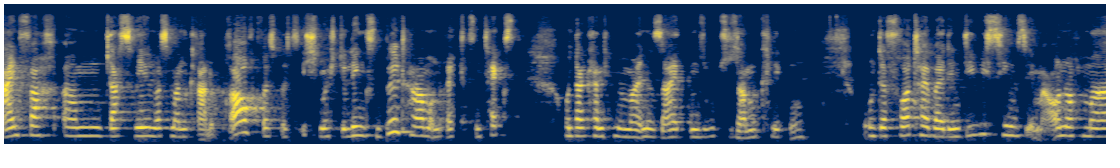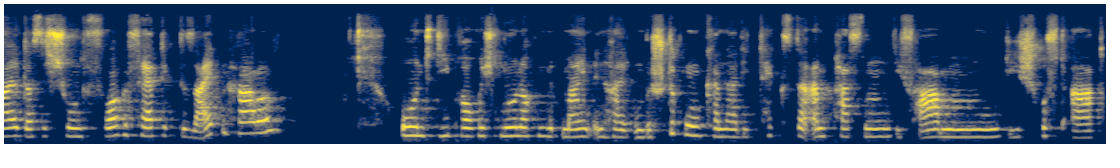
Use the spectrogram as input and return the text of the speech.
einfach ähm, das wählen, was man gerade braucht. Was weiß ich, möchte links ein Bild haben und rechts ein Text. Und dann kann ich mir meine Seiten so zusammenklicken. Und der Vorteil bei den Divi-Themes ist eben auch nochmal, dass ich schon vorgefertigte Seiten habe und die brauche ich nur noch mit meinen Inhalten bestücken, kann da die Texte anpassen, die Farben, die Schriftart.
